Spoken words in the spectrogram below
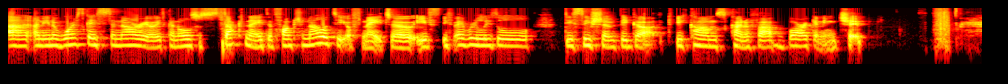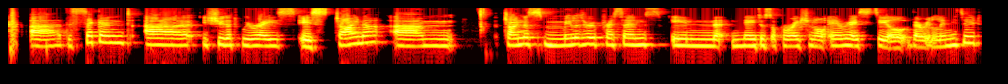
Uh, and in a worst case scenario, it can also stagnate the functionality of NATO if, if every little decision becomes kind of a bargaining chip. Uh, the second uh, issue that we raise is China. Um, China's military presence in NATO's operational area is still very limited.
